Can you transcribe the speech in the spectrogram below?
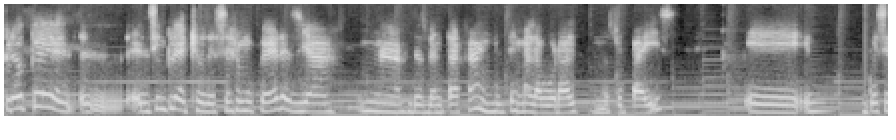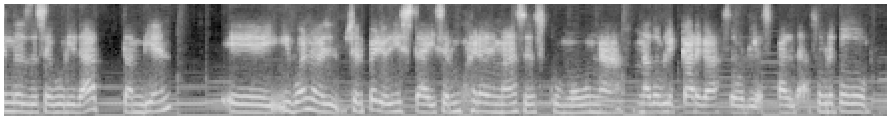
Creo que el, simple hecho de ser mujer es ya una desventaja en el tema laboral en nuestro país, eh, en cuestiones de seguridad también. Eh, y bueno, el ser periodista y ser mujer además es como una, una doble carga sobre la espalda, sobre todo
